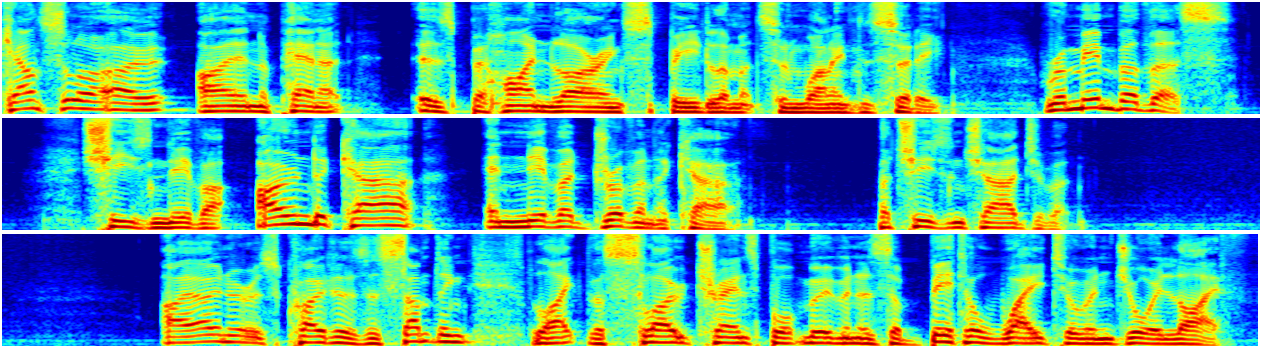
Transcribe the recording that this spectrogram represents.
Councillor Iona Pannett is behind lowering speed limits in Wellington City. Remember this she's never owned a car and never driven a car, but she's in charge of it. Iona is quoted as something like the slow transport movement is a better way to enjoy life.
